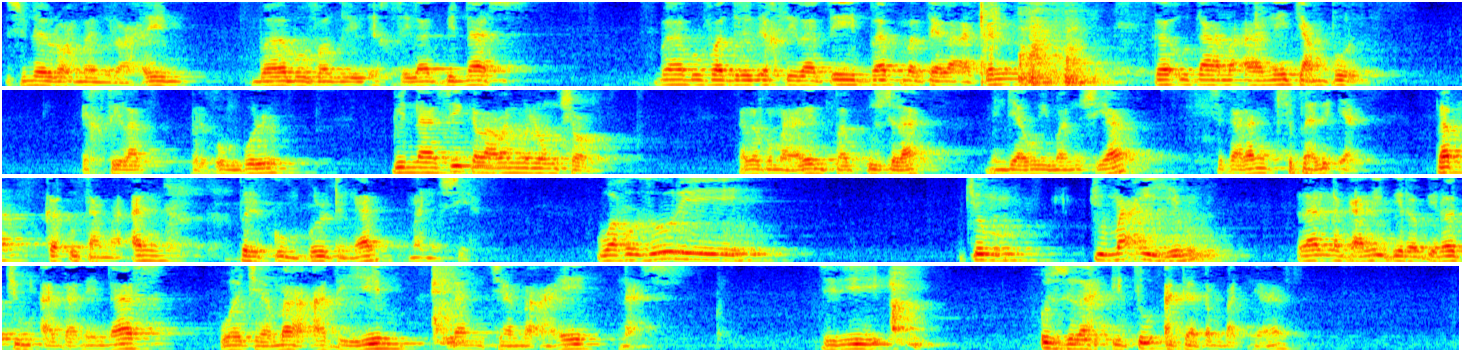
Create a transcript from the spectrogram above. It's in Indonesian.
Bismillahirrahmanirrahim. Babu fadlil ikhtilat bin nas. Babu fadlil ikhtilati bab mertelaaken keutamaane campur. Ikhtilat berkumpul binasi kelawan menungso. Kalau kemarin bab uzlah menjauhi manusia, sekarang sebaliknya. Bab keutamaan berkumpul dengan manusia. Wahuduri jum jumaihim lan nekani piro-piro jumatane nas wa jama'atihim lan jama'ai nas. Jadi uzlah itu ada tempatnya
